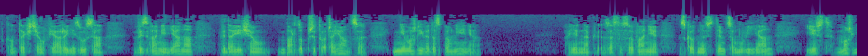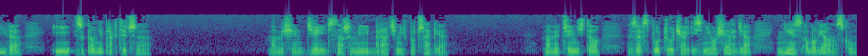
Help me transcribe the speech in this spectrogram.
W kontekście ofiary Jezusa wyzwanie Jana wydaje się bardzo przytłaczające i niemożliwe do spełnienia. A jednak zastosowanie zgodne z tym, co mówi Jan, jest możliwe i zupełnie praktyczne. Mamy się dzielić z naszymi braćmi w potrzebie. Mamy czynić to ze współczucia i z miłosierdzia, nie z obowiązku.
